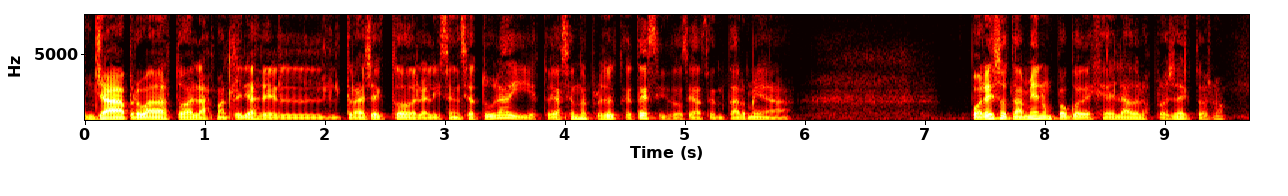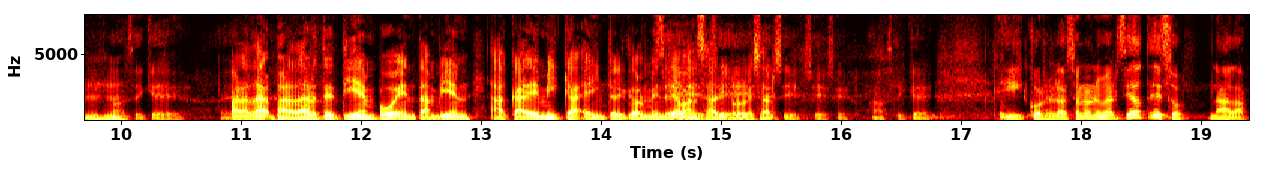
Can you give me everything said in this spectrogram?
Ya aprobadas todas las materias del trayecto de la licenciatura y estoy haciendo el proyecto de tesis, o sea, sentarme a... Por eso también un poco dejé de lado los proyectos, ¿no? Así que... eh, Para, dar, para darte tiempo en también académica e intelectualmente Sí, avanzar y progresar. Sí, sí, sí. Así que. Y con relación a la universidad, eso, nada,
